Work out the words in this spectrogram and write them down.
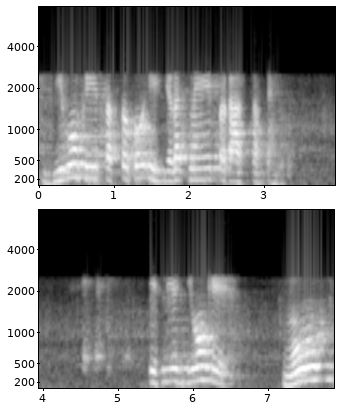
जीवों के तत्व को इस जगत में प्रकाश करते हैं। इसलिए जीवों के मूल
